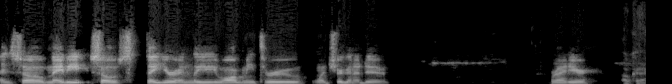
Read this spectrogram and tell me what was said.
And so maybe, so say you're in lead, walk me through what you're going to do right here. Okay.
